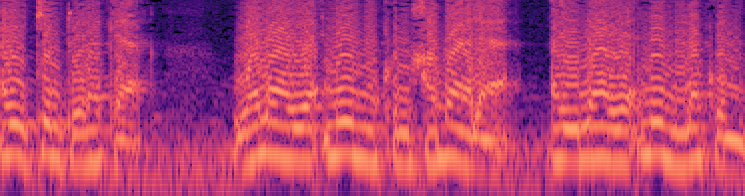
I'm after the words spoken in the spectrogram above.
أي كلت لك ولا يألونكم خبالا أي لا يألون لكم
